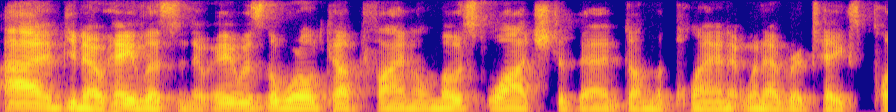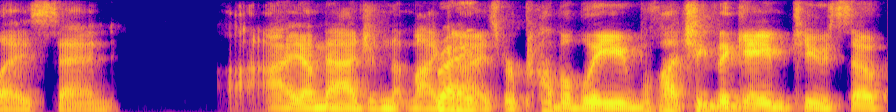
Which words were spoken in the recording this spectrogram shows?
I, you know, hey, listen, it was the World Cup final, most watched event on the planet whenever it takes place, and I imagine that my Right. guys were probably watching the game too. So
